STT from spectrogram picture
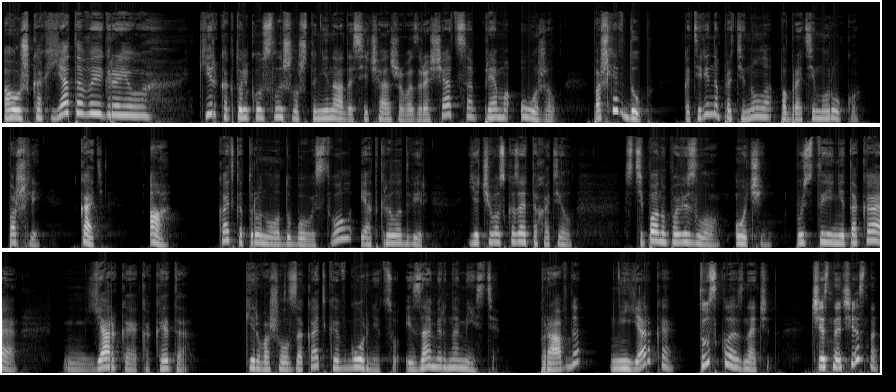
А уж как я-то выиграю...» Кир, как только услышал, что не надо сейчас же возвращаться, прямо ожил. «Пошли в дуб!» Катерина протянула побратиму руку. «Пошли!» «Кать!» «А!» Катька тронула дубовый ствол и открыла дверь. «Я чего сказать-то хотел?» «Степану повезло. Очень. Пусть ты и не такая яркая, как эта. Кир вошел за Катькой в горницу и замер на месте. Правда? Не яркая? Тусклая, значит? Честно-честно?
